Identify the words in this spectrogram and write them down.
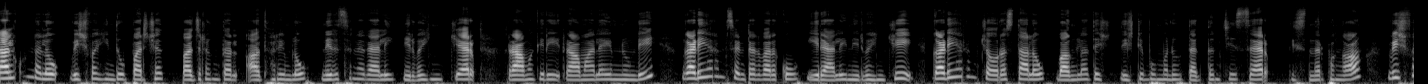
నల్గొండలో విశ్వ హిందూ పరిషత్ బజరంగ్ దళ్ ఆధ్వర్యంలో నిరసన ర్యాలీ నిర్వహించారు. రామగిరి రామాలయం నుండి గడియారం సెంటర్ వరకు ఈ ర్యాలీ నిర్వహించి గడియారం చౌరస్తాలో బంగ్లాదేశ్ దిష్టిబొమ్మను దగ్ధం చేశారు. ఈ సందర్భంగా విశ్వ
